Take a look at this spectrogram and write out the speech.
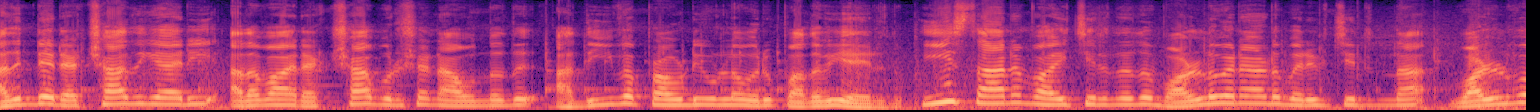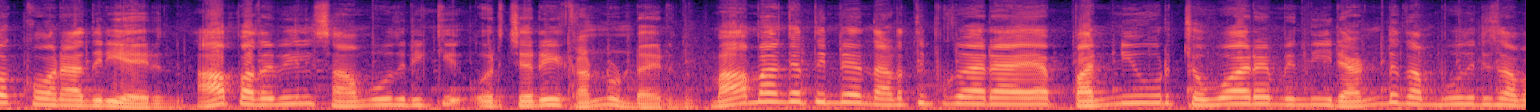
അതിന്റെ രക്ഷാധികാരി അഥവാ രക്ഷാപുരുഷനാവുന്നത് അതീവ പ്രൗഢിയുള്ള ഒരു പദവിയായിരുന്നു. ഈ സ്ഥാനം വഹിച്ചിരുന്നത് വള്ളുവനാട് ഭരിച്ചിരുന്ന വള്ളുവ കോനാതിരിയായിരുന്നു. ആ പദവിയിൽ സാമൂതിരിക്ക് ഒരു ചെറിയ കണ്ണുണ്ടായിരുന്നു. മാമാങ്കത്തിന്റെ നടത്തിപ്പുകാരായ പന്നിയൂർ ചൊവ്വാരം എന്നീ രണ്ട് നമ്പൂതിരി സഭ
